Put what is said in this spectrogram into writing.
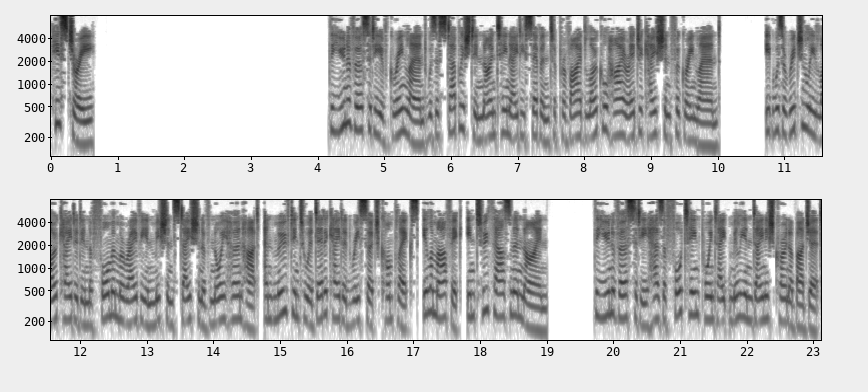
History The University of Greenland was established in 1987 to provide local higher education for Greenland. It was originally located in the former Moravian mission station of Neu Herrnhut, and moved into a dedicated research complex, Ilulissat, in 2009. The university has a 14.8 million Danish kroner budget.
